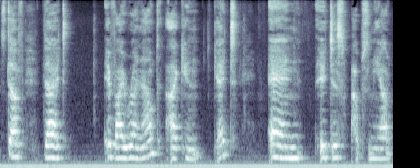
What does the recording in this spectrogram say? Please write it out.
stuff that if I run out I can get and it just helps me out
